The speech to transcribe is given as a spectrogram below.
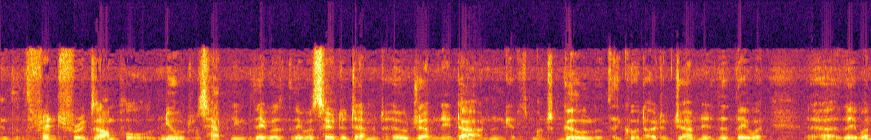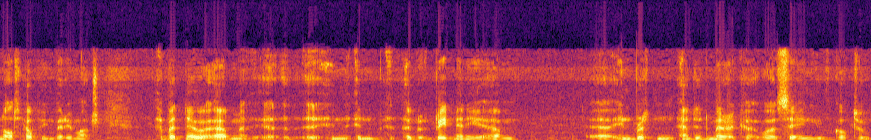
the French, for example, knew what was happening, but they were they were so determined to hold Germany down and get as much gold as they could out of Germany that they were uh, they were not helping very much. But no, um, uh, in in a great many. Um, uh, in Britain and in America were saying you've got to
